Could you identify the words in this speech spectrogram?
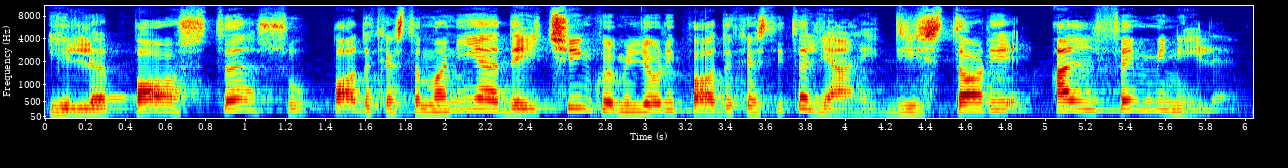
il post su Podcast Mania dei 5 migliori podcast italiani di storie al femminile.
